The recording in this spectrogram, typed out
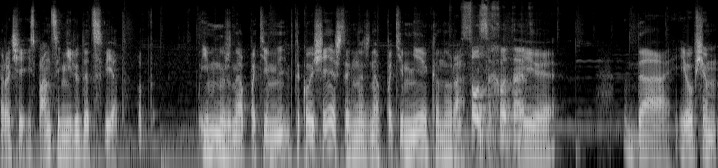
Короче, испанцы не любят свет. Вот им нужна потемнее... Такое ощущение, что им нужна потемнее конура. Солнца хватает. И, да, и, в общем,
